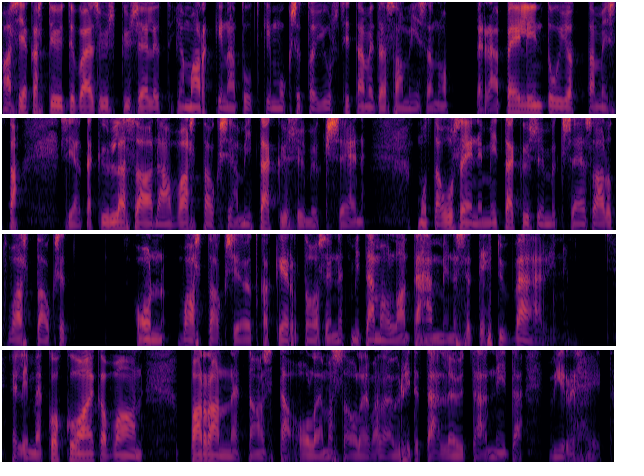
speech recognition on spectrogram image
Asiakastyytyväisyyskyselyt ja markkinatutkimukset on just sitä, mitä Sami sanoi, peräpeiliin tuijottamista. Sieltä kyllä saadaan vastauksia mitä kysymykseen, mutta usein ne mitä kysymykseen saadut vastaukset on vastauksia, jotka kertoo sen, että mitä me ollaan tähän mennessä tehty väärin. Eli me koko aika vaan parannetaan sitä olemassa olevaa ja yritetään löytää niitä virheitä.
